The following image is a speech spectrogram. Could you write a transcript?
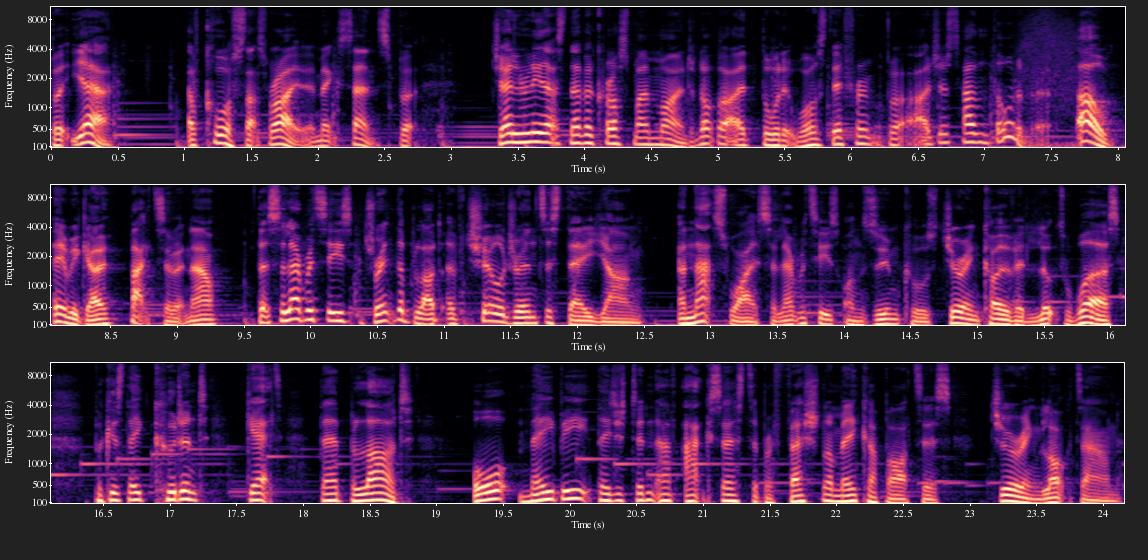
But yeah, of course, that's right, it makes sense. But Generally, that's never crossed my mind. Not that I thought it was different, but I just hadn't thought of it. Oh, here we go. Back to it now. that celebrities drink the blood of children to stay young. And that's why celebrities on Zoom calls during COVID looked worse because they couldn't get their blood. Or maybe they just didn't have access to professional makeup artists during lockdown.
